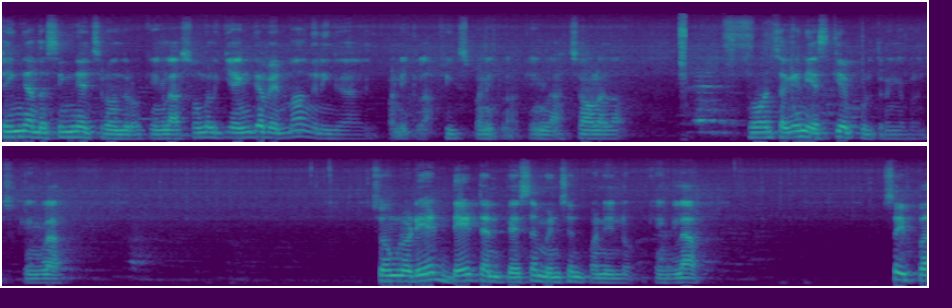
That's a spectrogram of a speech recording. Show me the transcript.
ஸோ இங்கே அந்த சிக்னேச்சர் வந்துடும் ஓகேங்களா ஸோ உங்களுக்கு எங்கே வேணுமோ அங்கே நீங்கள் இது பண்ணிக்கலாம் ஃபிக்ஸ் பண்ணிக்கலாம் ஓகேங்களா ஸோ அவ்வளோதான் ஸோ ஒன் செகண்ட் எஸ்கேப் கொடுத்துருங்க ஃப்ரெண்ட்ஸ் ஓகேங்களா ஸோ உங்களுடைய டேட் அண்ட் பிளேஸை மென்ஷன் பண்ணிடணும் ஓகேங்களா ஸோ இப்போ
